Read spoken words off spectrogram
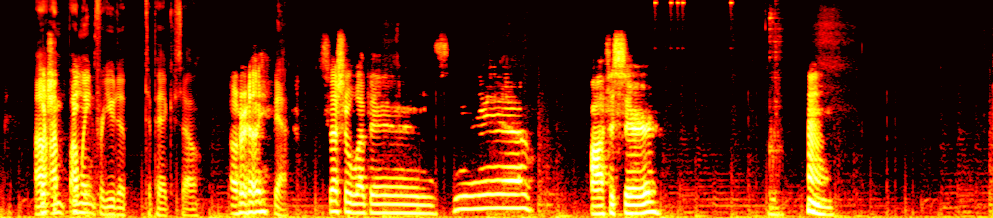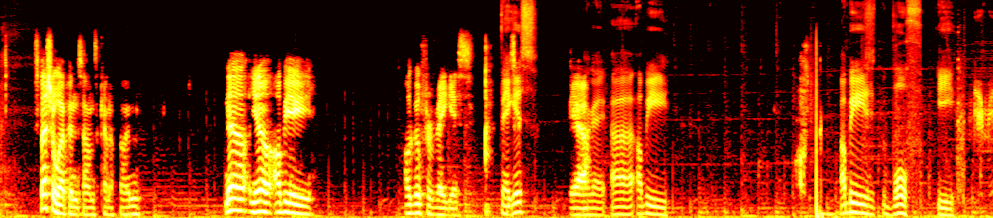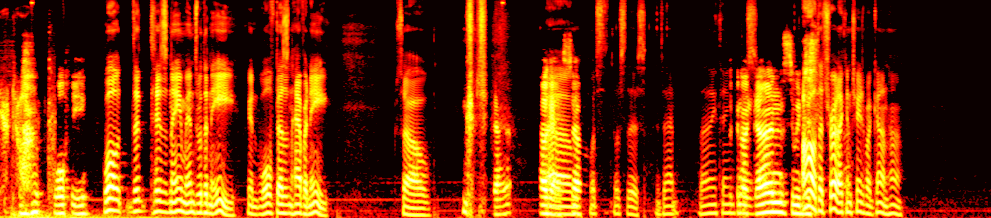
Uh, I'm I'm waiting for you to to pick. So Oh, really? yeah. Special weapons. Yeah. Officer. Hmm. Special weapon sounds kind of fun. No, you know, I'll be. I'll go for Vegas. Vegas. Yeah. Okay. Uh, I'll be. I'll be Wolf E. Wolf E. Well, the, his name ends with an E, and Wolf doesn't have an E. So. Yeah. Okay, um, so what's what's this? Is that is that anything? looking on guns. Do we just? Oh, that's right. I can change my gun, huh?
